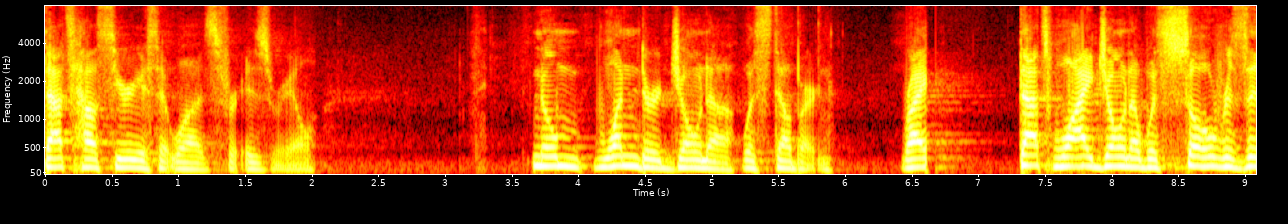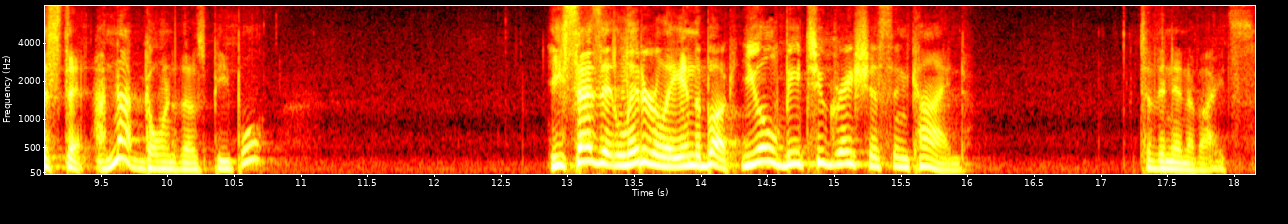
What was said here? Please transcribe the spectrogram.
That's how serious it was for Israel. No wonder Jonah was stubborn, right? That's why Jonah was so resistant. I'm not going to those people. He says it literally in the book You'll be too gracious and kind to the Ninevites.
